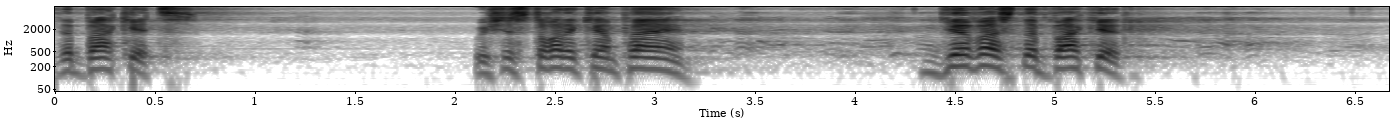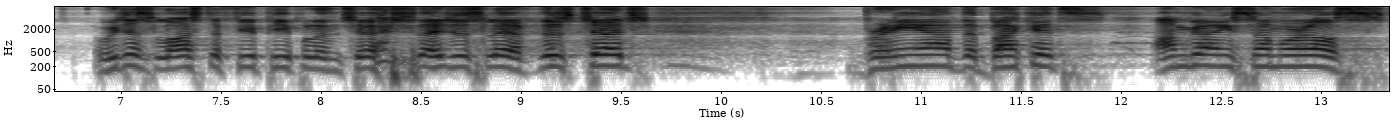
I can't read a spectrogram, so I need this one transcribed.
the bucket. We should start a campaign. Give us the bucket. We just lost a few people in church. They just left. This church, bring out the buckets. I'm going somewhere else.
